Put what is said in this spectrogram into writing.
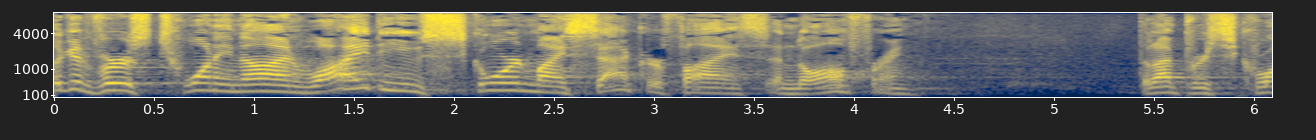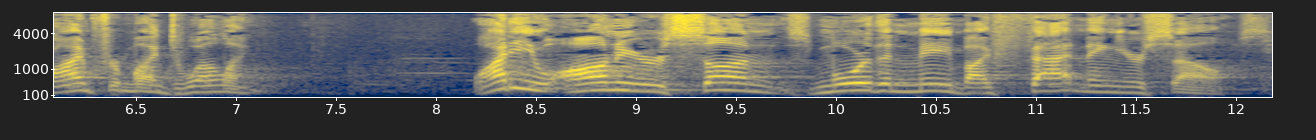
Look at verse 29. Why do you scorn my sacrifice and offering that I prescribe for my dwelling? Why do you honor your sons more than me by fattening yourselves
